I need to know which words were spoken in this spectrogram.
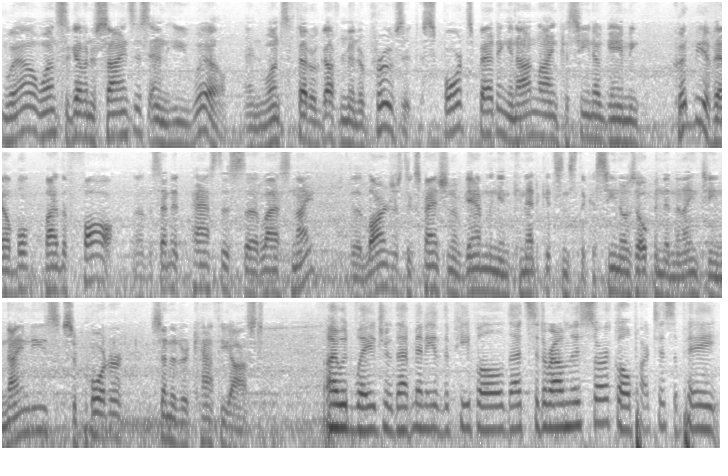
Well, once the governor signs this, and he will, and once the federal government approves it, sports betting and online casino gaming could be available by the fall. Now, the Senate passed this uh, last night, the largest expansion of gambling in Connecticut since the casinos opened in the 1990s. Supporter Senator Cathy Osten. I would wager that many of the people that sit around this circle participate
